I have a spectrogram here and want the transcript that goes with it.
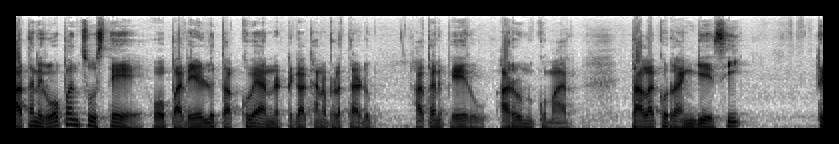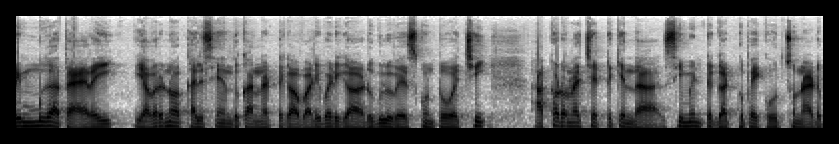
అతని రూపం చూస్తే ఓ పదేళ్ళు తక్కువే అన్నట్టుగా కనపడతాడు. అతని పేరు అరుణ్ కుమార్. తలకు రంగేసి ట్రిమ్గా తయారై ఎవరినో కలిసేందుకు అన్నట్టుగా వడివడిగా అడుగులు వేసుకుంటూ వచ్చి అక్కడున్న చెట్టు కింద సిమెంట్ గట్టుపై కూర్చున్నాడు.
